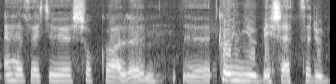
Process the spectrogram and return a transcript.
ehhez egy sokkal könnyűbb és egyszerűbb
